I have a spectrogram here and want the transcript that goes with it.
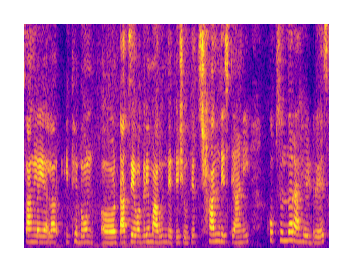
चांगलं याला इथे दोन टाचे वगैरे मारून देते शिवते छान दिसते आणि खूप सुंदर आहे ड्रेस.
